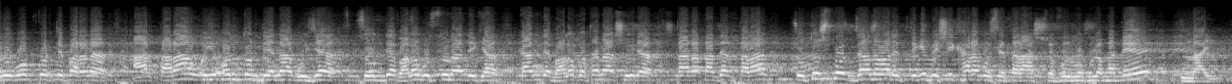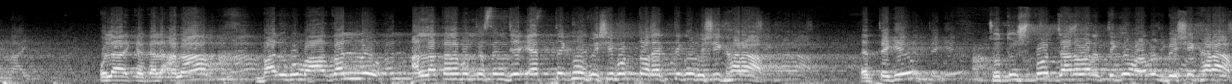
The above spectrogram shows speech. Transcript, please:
অনুভব করতে পারে না। আর তারা ওই অন্তর দিয়ে না বুঝা, চোখ দিয়ে ভালো বস্তু না দেখা, কান দিয়ে ভালো কথা না শুই না তারা তাদের, তারা চতুষ্পদ জানোয়ারের থেকে বেশি খারাপ হয়েছে, তারা নাই। কাল আনাম, বালুহুম আযাল্লু। আল্লাহ বলতেছেন যে, এর থেকেও বেশি বত্তর এর থেকেও বেশি খারাপ। এর থেকেও চতুষ্পদ জানোয়ারের থেকেও মানুষ বেশি খারাপ,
